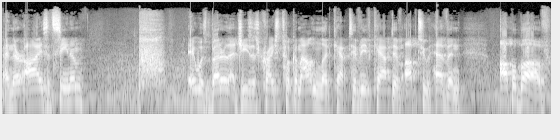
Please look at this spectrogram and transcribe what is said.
and their eyes had seen him, it was better that Jesus Christ took them out and led captivity of captive up to heaven, up above,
